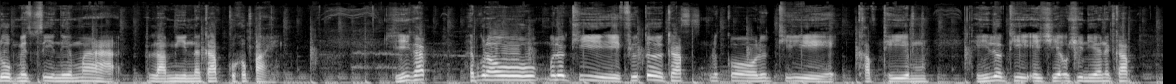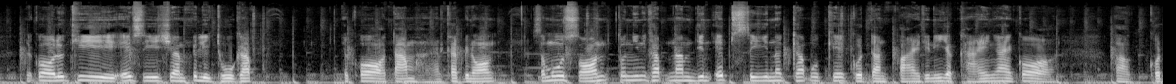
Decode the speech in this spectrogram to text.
รูปเมสซี่เนม่า ลามินนะครับกดเข้าไป ทีนี้ครับให้พวกเรามาเลือกที่ฟิลเตอร์ครับแล้วก็เลือกที่ขับทีม ทีนี้เลือกที่เอเชียโอเชียเนียนะครับแล้วก็เลือกที่ FC Champions League 2ครับแล้วก็ตามหาครับพี่น้อง สโมสรตัวนี้นะครับนำดิน FC นะครับโอเคกดดันไปทีนี้อยากขายง่ายก็กด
